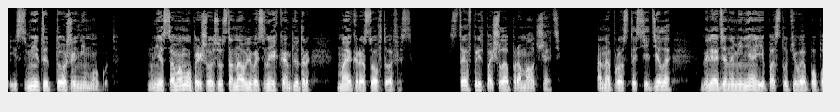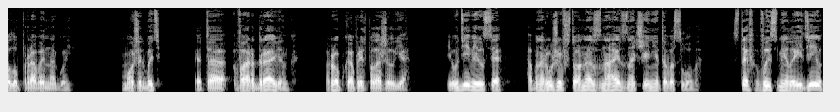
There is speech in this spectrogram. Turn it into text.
И Смиты тоже не могут. Мне самому пришлось устанавливать на их компьютер Microsoft Office. Стеф предпочла промолчать. Она просто сидела, глядя на меня и постукивая по полу правой ногой. «Может быть, это вардрайвинг?» — робко предположил я. И удивился, обнаружив, что она знает значение этого слова. Стеф высмеяла идею,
